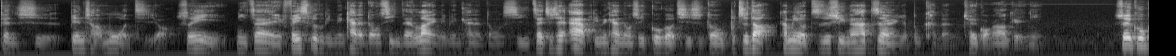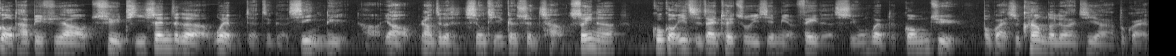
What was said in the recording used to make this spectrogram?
更是鞭长莫及哦，所以你在 Facebook 里面看的东西，你在 Line 里面看的东西，在这些 App 里面看的东西，Google 其实都不知道，它没有资讯，那它自然也不可能推广告给你。所以 Google 它必须要去提升这个 Web 的这个吸引力，好，要让这个使用体验更顺畅。所以呢，Google 一直在推出一些免费的使用 Web 的工具，不管是 Chrome 的浏览器啊，不管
